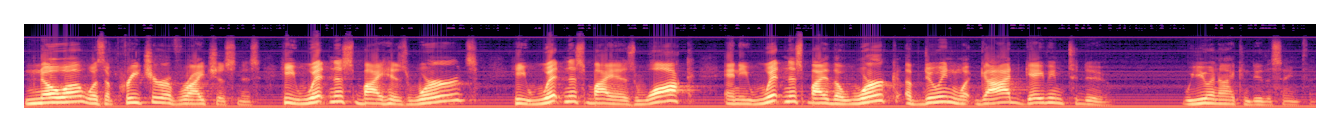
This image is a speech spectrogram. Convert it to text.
Noah was a preacher of righteousness. He witnessed by his words, he witnessed by his walk, and he witnessed by the work of doing what God gave him to do. Well, you and I can do the same thing.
